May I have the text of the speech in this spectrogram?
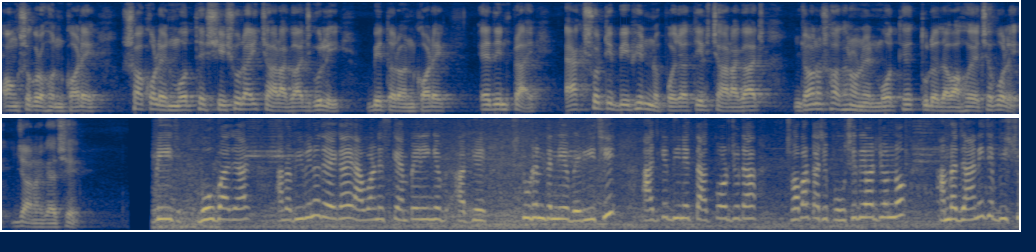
অংশগ্রহণ করে। সকলের মধ্যে শিশুরাই চারা গাছগুলি বিতরণ করে। এদিন প্রায় একশোটি বিভিন্ন প্রজাতির চারা গাছ জনসাধারণের মধ্যে তুলে দেওয়া হয়েছে বলে জানা গেছে। ব্রিজ, বউবাজার, আমরা বিভিন্ন জায়গায় অ্যাওয়ারনেস ক্যাম্পেইনিংয়ে আজকে স্টুডেন্টদের নিয়ে বেরিয়েছি। আজকের দিনের তাৎপর্যটা সবার কাছে পৌঁছে দেওয়ার জন্য। আমরা জানি যে বিশ্ব,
